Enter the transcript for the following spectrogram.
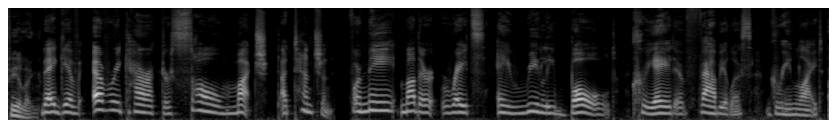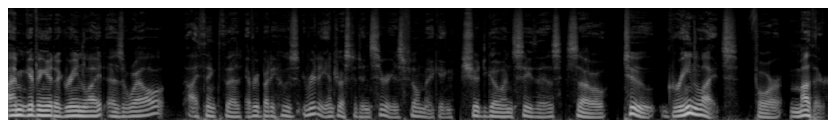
feeling. They give every character so much attention. For me, Mother rates a really bold, creative, fabulous green light. I'm giving it a green light as well. I think that everybody who's really interested in serious filmmaking should go and see this. So, two green lights for Mother.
